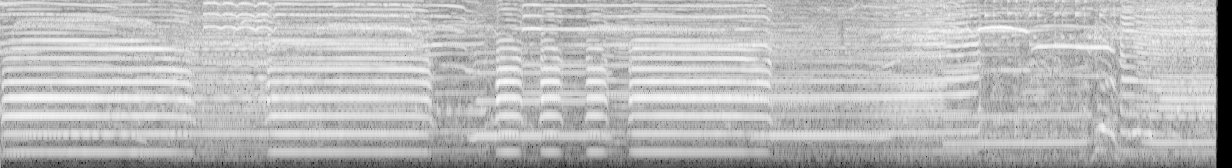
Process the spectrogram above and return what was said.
Ah, ah, ah, ah, ah.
